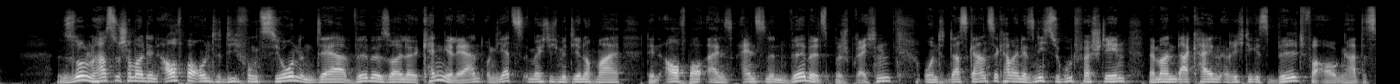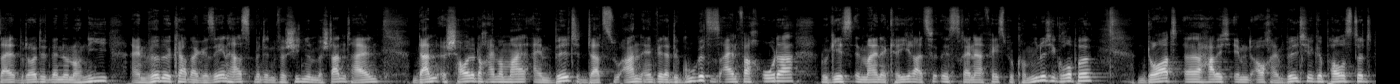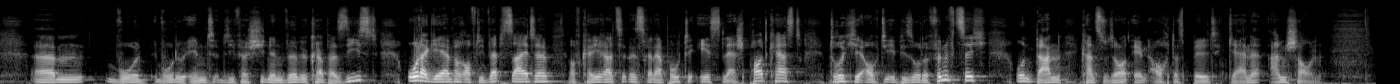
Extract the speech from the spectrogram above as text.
So, nun hast du schon mal den Aufbau und die Funktion der Wirbelsäule kennengelernt und jetzt möchte ich mit dir nochmal den Aufbau eines einzelnen Wirbels besprechen und das Ganze kann man jetzt nicht so gut verstehen, wenn man da kein richtiges Bild vor Augen hat. Das bedeutet, wenn du noch nie einen Wirbelkörper gesehen hast mit den verschiedenen Bestandteilen, dann schau dir doch einfach mal ein Bild dazu an. Entweder du googelst es einfach oder du gehst in meine Karriere als Fitnesstrainer Facebook Community Gruppe. Dort äh, habe ich eben auch ein Bild hier gepostet, ähm, wo, wo du eben die verschiedenen Wirbelkörper Wirbelkörper siehst. Oder geh einfach auf die Webseite auf karrierealsfitnesstrainer.de slash podcast, drück hier auf die Episode 50 und dann kannst du dort eben auch das Bild gerne anschauen.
